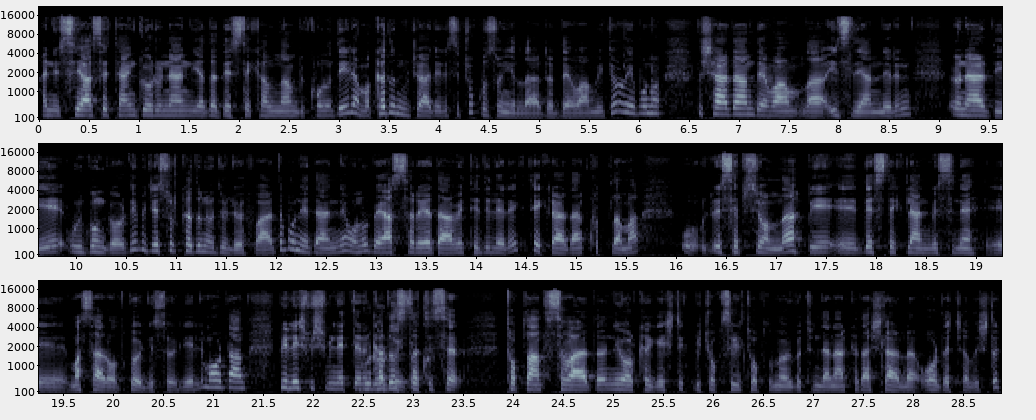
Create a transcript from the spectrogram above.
hani siyaseten görünen ya da destek alınan bir konu değil ama kadın mücadelesi çok uzun yıllardır devam ediyor ve bunu dışarıdan devamla izleyenlerin önerdiği, uygun gördüğü bir cesur kadın ödülü vardı. Bu nedenle onu Beyaz Saray'a davet edilerek tekrardan kutlama resepsiyonla bir e, desteklenmesine e, mazhar olduk öyle söyleyelim. Oradan Birleşmiş Milletler'in kadın statüsü toplantısı vardı. New York'a geçtik. Birçok sivil toplum örgütünden arkadaşlarla orada çalıştık.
